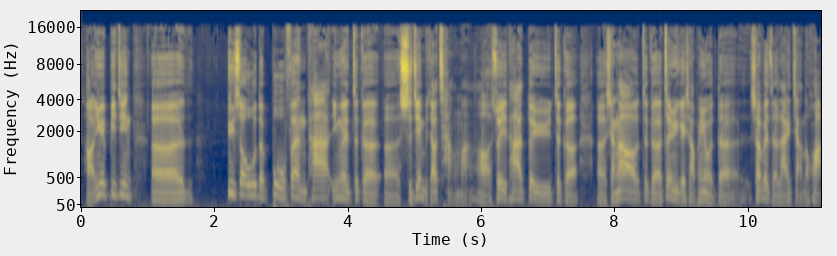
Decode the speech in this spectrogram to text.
好，因为毕竟呃。预售屋的部分，它因为这个呃时间比较长嘛，啊，所以它对于这个呃想要这个赠予给小朋友的消费者来讲的话，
